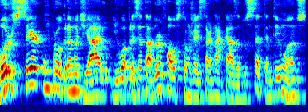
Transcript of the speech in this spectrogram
Por ser um programa diário e o apresentador Faustão já estar na casa dos 71 anos,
